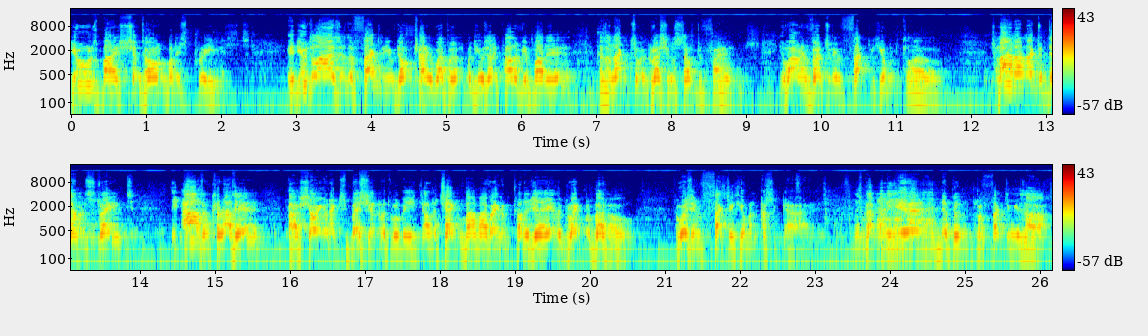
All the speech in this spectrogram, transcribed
used by Shinto and Buddhist priests. It utilizes the fact that you don't carry weapons but use any part of your body as an act of aggression self-defense. You are in virtually, in fact, a human club. Tonight I'd like to demonstrate the art of karate by showing you an exhibition which will be undertaken by my very good protege, the great Roberto, who is in fact a human assegai. Spent many years in Nippon perfecting his art.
